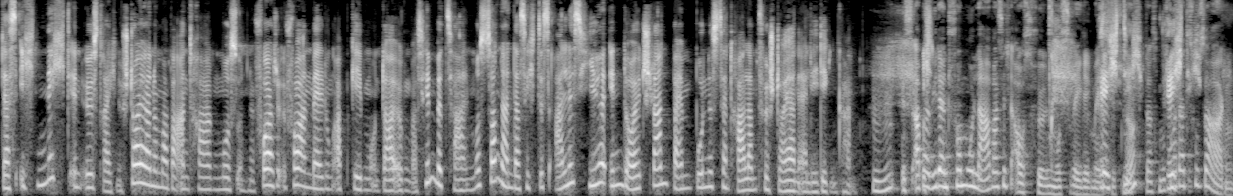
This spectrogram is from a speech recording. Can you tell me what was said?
dass ich nicht in Österreich eine Steuernummer beantragen muss und eine Vor Voranmeldung abgeben und da irgendwas hinbezahlen muss, sondern dass ich das alles hier in Deutschland beim Bundeszentralamt für Steuern erledigen kann. Mhm. Ist aber ich, wieder ein Formular, was ich ausfüllen muss regelmäßig. Ne? Richtig. Ne? Das muss richtig. man dazu sagen.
